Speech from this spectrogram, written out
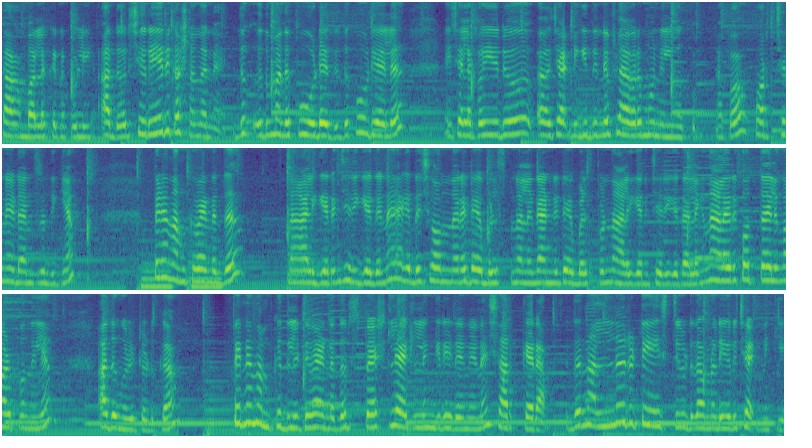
സാമ്പാറിലൊക്കെ ഇടുന്ന പുളി. അത് ഒരു ചെറിയൊരു കഷ്ണം തന്നെ. ഇത് ഇത് മതി കൂടരുത് ഇത് കൂടിയാൽ ചിലപ്പോൾ ഈ ഒരു ചട്നിക്ക് ഇതിന്റെ ഫ്ലേവർ മുന്നിൽ നിൽക്കും. അപ്പോൾ കുറച്ചെണ്ണം ഇടാൻ ശ്രദ്ധിക്കാം. പിന്നെ നമുക്ക് വേണ്ടത് നാളികേരം ചെരുകിയതിന് ഏകദേശം ഒന്നര ടേബിൾ സ്പൂൺ അല്ലെങ്കിൽ രണ്ട് ടേബിൾ സ്പൂൺ നാളികേരം ചെരുകിയത്. അല്ലെങ്കിൽ നാളെ ഒരു കൊത്തായാലും കുഴപ്പമൊന്നുമില്ല. അതും കൂടി ഇട്ട് കൊടുക്കാം. പിന്നെ നമുക്ക് ഇതിലിട്ട് വേണ്ടത് ഒരു സ്പെഷ്യൽ ആയിട്ടുള്ള ഇൻഗ്രീഡിയന്റ് ആണ് ശർക്കര. ഇത് നല്ലൊരു ടേസ്റ്റ് കിട്ടും നമ്മുടെ ഈ ഒരു ചട്നിക്ക്.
